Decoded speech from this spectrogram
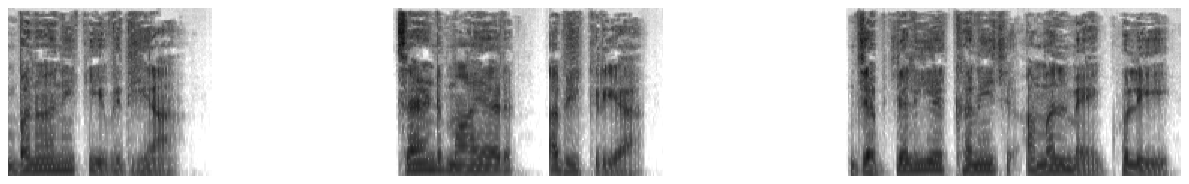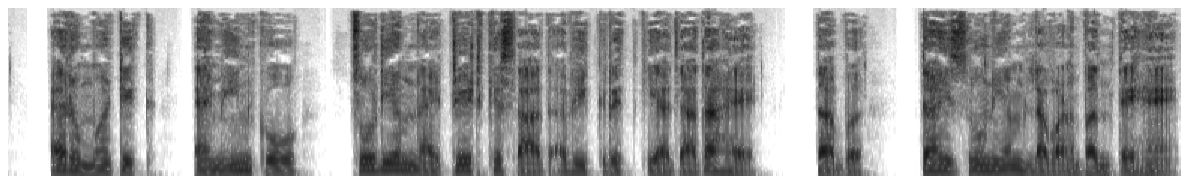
बनाने की विधियाँ। सैंडमायर अभिक्रिया। जब जलीय खनिज अमल में खुली एरोमेटिक एमीन को सोडियम नाइट्रेट के साथ अभिकृत किया जाता है, तब डाइजोनियम लवण बनते हैं।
